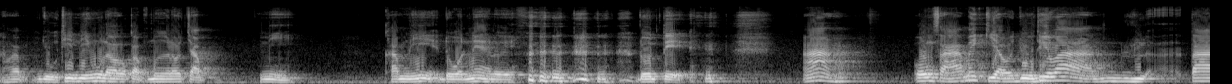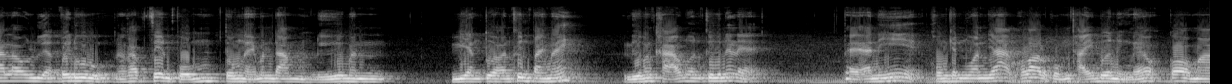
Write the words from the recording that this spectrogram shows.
นะครับ อยู่ที่นิ้วเรากับมือเราจับนี่คำนี้โดนแน่เลย โดนเตะอ่าองศาไม่เกี่ยวอยู่ที่ว่า ตาเราเหลือกไปดูนะครับ เส้นผมตรงไหนมันดำหรือมันเรียงตัวกันขึ้นไปไหมหรือมันขาวนวลคืนนั่นแหละ แต่อันนี้คงจะนวลยากเพราะว่าผมไถเบอร์หนึ่งแล้วก็มา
